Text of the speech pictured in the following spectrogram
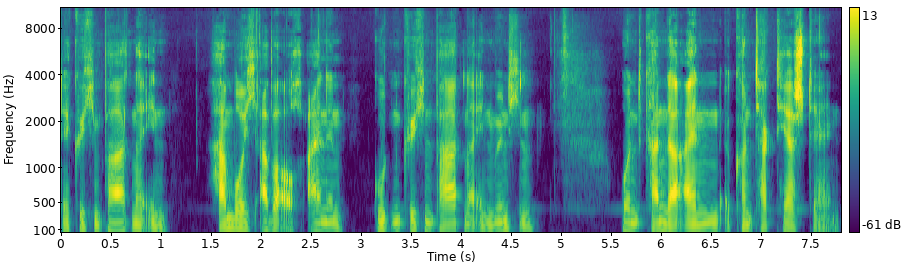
der Küchenpartner in Hamburg, aber auch einen guten Küchenpartner in München und kann da einen Kontakt herstellen.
